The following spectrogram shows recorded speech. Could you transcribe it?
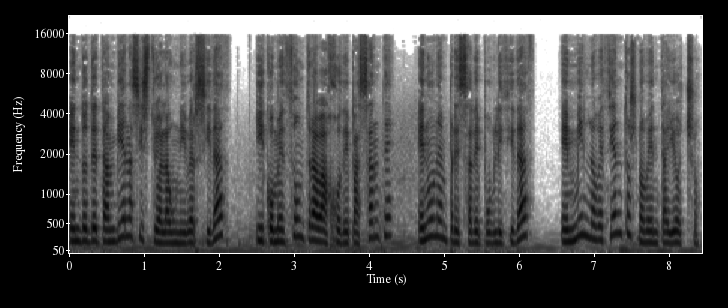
en donde también asistió a la universidad y comenzó un trabajo de pasante en una empresa de publicidad en 1998.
